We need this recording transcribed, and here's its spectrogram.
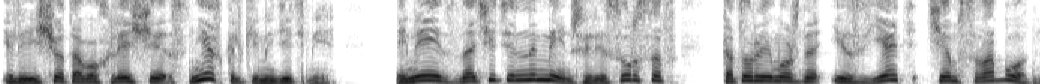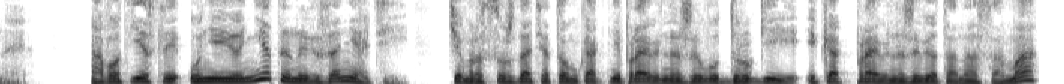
или еще того хлеще с несколькими детьми имеет значительно меньше ресурсов, которые можно изъять, чем свободная. А вот если у нее нет иных занятий, чем рассуждать о том, как неправильно живут другие и как правильно живет она сама,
